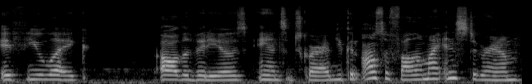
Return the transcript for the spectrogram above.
if you like all the videos and subscribe, you can also follow my Instagram.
